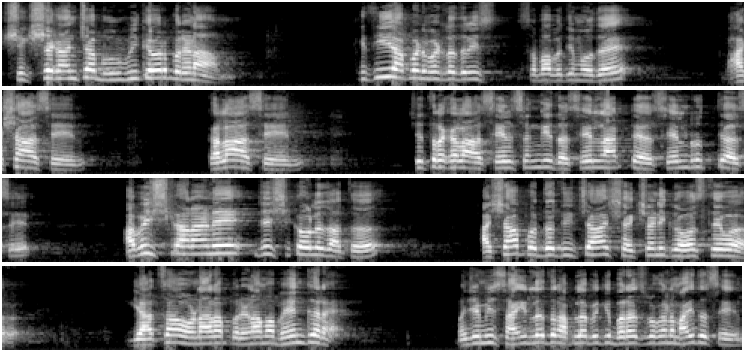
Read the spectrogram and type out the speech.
शिक्षकांच्या भूमिकेवर परिणाम. कितीही आपण म्हटलं तरी सभापती महोदय भाषा असेल कला असेल चित्रकला असेल संगीत असेल नाट्य असेल नृत्य असेल आविष्काराने जे शिकवलं जातं अशा पद्धतीच्या शैक्षणिक व्यवस्थेवर याचा होणारा परिणाम भयंकर आहे. म्हणजे मी सांगितलं तर आपल्यापैकी बऱ्याच लोकांना माहीत असेल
